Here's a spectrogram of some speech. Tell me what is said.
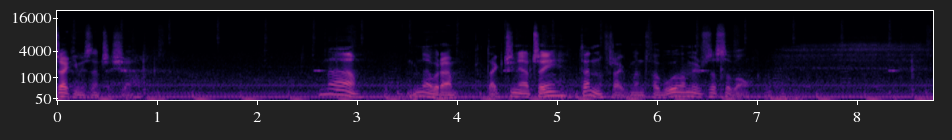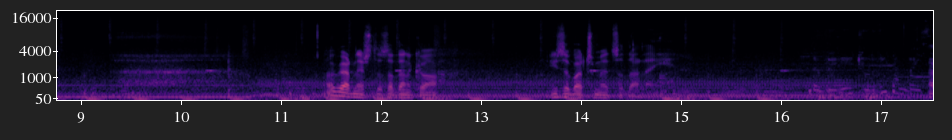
Jackim znaczy się. No, dobra. Tak czy inaczej, ten fragment fabuły mamy już za sobą. Ogarniesz to zadanko i zobaczymy co dalej. Dobry wieczór, witam Państwa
